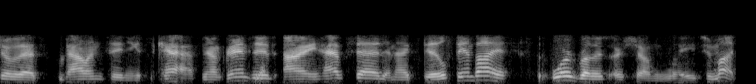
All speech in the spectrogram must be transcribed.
show that's balanced balancing its cast. Now, granted, yeah. I have said, and I still stand by it, the Ford brothers are shown way too much.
